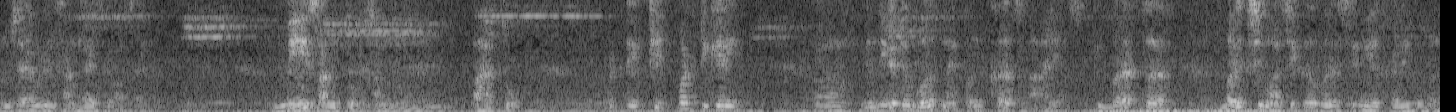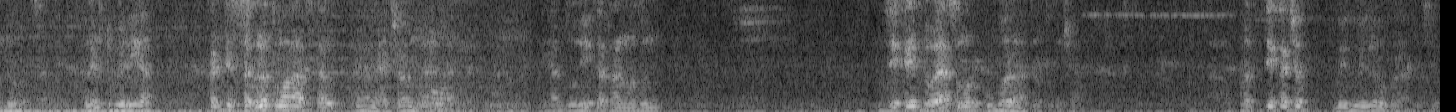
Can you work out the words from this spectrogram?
आमच्या आईवडील सांगायचे वाचायला. मीही सांगतो सांगून पाहतो. पण ते कितपत टिकेल मी निगेटिव्ह बोलत नाही पण खरंच आहे असं. की बऱ्याच बरीचशी मासिकं बरीचशी नियतकालिकं बंद होत चालली प्रिंट मीडिया कारण ते सगळं तुम्हाला आजकाल ह्याच्यावर मिळायला लागलं या दोन्ही कथांमधून जे काही डोळ्यासमोर उभं राहतं तुमच्या प्रत्येकाच्या वेगवेगळे उभं राहत. असेल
